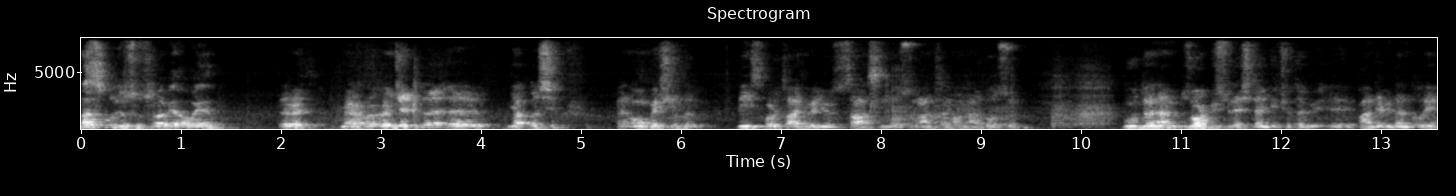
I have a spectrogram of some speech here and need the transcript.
Nasıl buluyorsunuz Tuna Bey havayı? Evet, merhaba. Öncelikle e, yaklaşık ben 15 yıldır Ligin Spor'u takip ediyoruz. Sahasında olsun, antrenmanlarda olsun. Bu dönem zor bir süreçten geçiyor tabii e, pandemiden dolayı.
